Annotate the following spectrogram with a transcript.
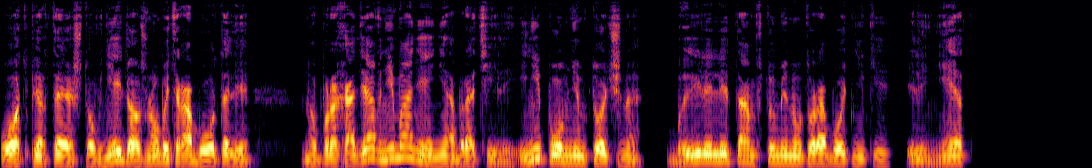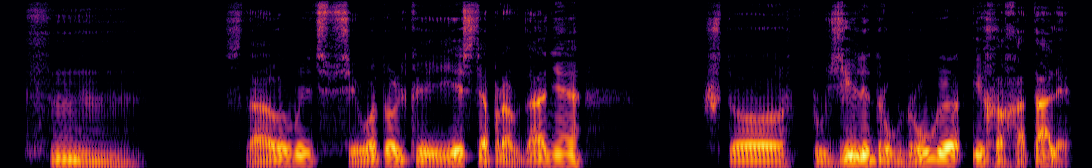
отпертая, что в ней, должно быть, работали, но, проходя, внимания не обратили, и не помним точно, были ли там в ту минуту работники или нет. Хм... Стало быть, всего только и есть оправдание, что тузили друг друга и хохотали.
